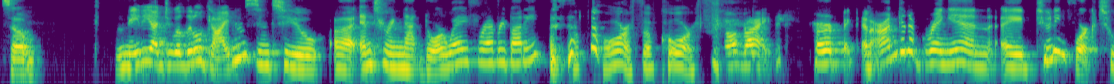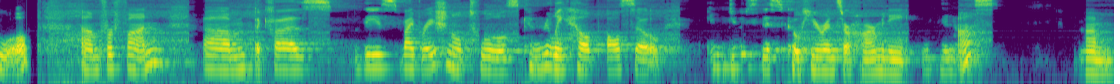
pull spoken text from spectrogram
So maybe I do a little guidance into uh, entering that doorway for everybody. of course, of course. All right. Perfect. And I'm going to bring in a tuning fork tool um, for fun um, because these vibrational tools can really help also induce this coherence or harmony within us. Um,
